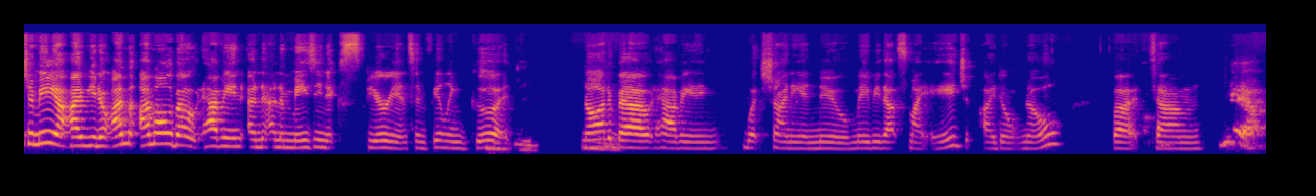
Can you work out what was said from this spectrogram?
to me. I'm you know I'm I'm all about having an, an amazing experience and feeling good, mm-hmm. not mm-hmm. about having what's shiny and new. Maybe that's my age. I don't know, but um, yeah.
